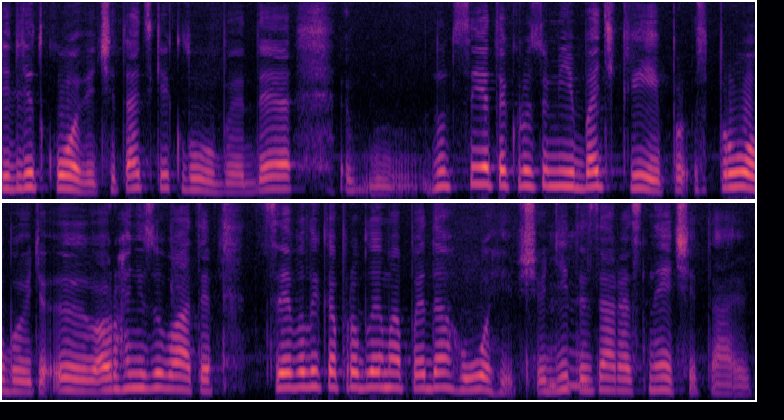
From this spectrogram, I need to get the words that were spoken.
підліткові читацькі клуби, де ну, це, я так розумію, батьки пр- спробують е, організувати. Це велика проблема педагогів, що діти зараз не читають.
